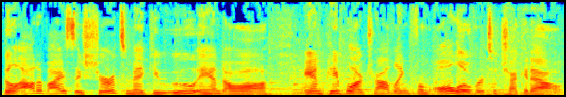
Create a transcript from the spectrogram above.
built out of ice is sure to make you ooh and ah. And people are traveling from all over to check it out.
